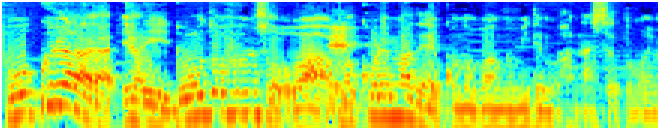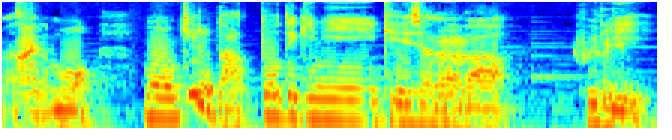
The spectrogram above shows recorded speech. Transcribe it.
僕ら、やはり労働紛争は、ええまあ、これまでこの番組でも話したと思いますけども、もう起きると圧倒的に経営者側が不利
